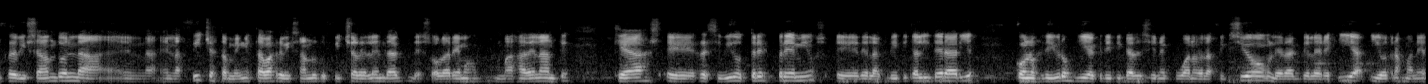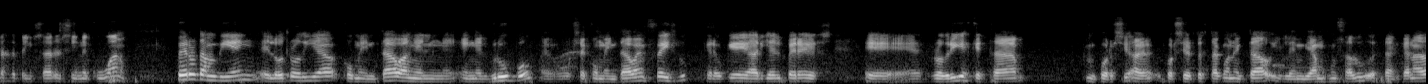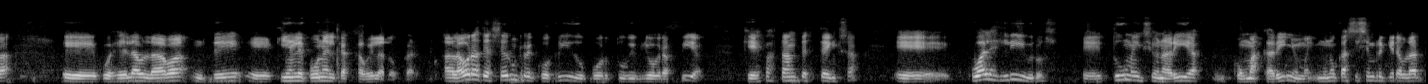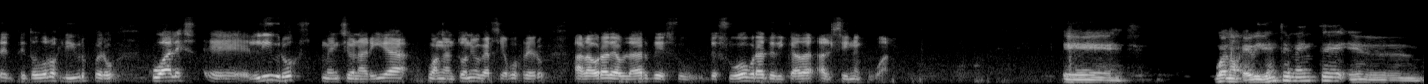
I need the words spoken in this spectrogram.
revisando en, la, en, las fichas, también estaba revisando tu ficha de LENDAC, de eso hablaremos más adelante, que has eh, recibido tres premios de la crítica literaria con los libros Guía Crítica del Cine Cubano de la Ficción, LEDAC de la Herejía y otras maneras de pensar el cine cubano. Pero también el otro día comentaban en, en el grupo, eh, o se comentaba en Facebook, creo que Ariel Pérez eh, Rodríguez, que está, por, por, cierto, está conectado y le enviamos un saludo, está en Canadá, eh, pues él hablaba de quién le pone el cascabel al Oscar. A la hora de hacer un recorrido por tu bibliografía, que es bastante extensa, ¿cuáles libros tú mencionarías con más cariño? Uno casi siempre quiere hablar de, de todos los libros, pero cuáles eh, libros mencionaría Juan Antonio García Borrero a la hora de hablar de su, de su obra dedicada al cine cubano. Eh, bueno, evidentemente el,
